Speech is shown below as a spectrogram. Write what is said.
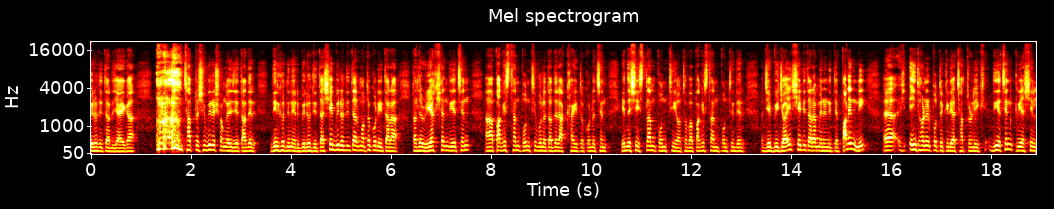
বিরোধিতার জায়গা ছাত্র শিবিরের সঙ্গে যে তাদের দীর্ঘদিনের বিরোধিতা, সেই বিরোধিতার মতো করেই তারা তাদের রিয়াকশন দিয়েছেন। পাকিস্তানপন্থী বলে তাদের আখ্যায়িত করেছেন। এদেশে ইসলামপন্থী অথবা পাকিস্তানপন্থীদের যে বিজয়, সেটি তারা মেনে নিতে পারেননি। এই ধরনের প্রতিক্রিয়া ছাত্রলীগ দিয়েছেন, ক্রিয়াশীল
